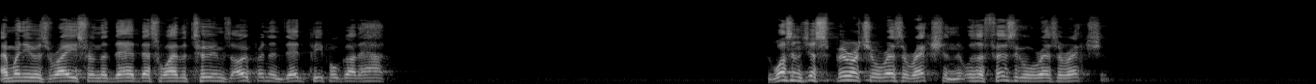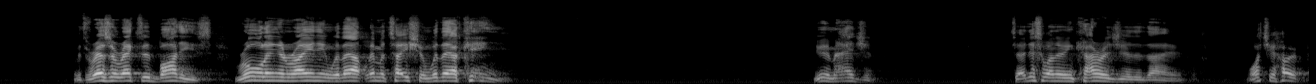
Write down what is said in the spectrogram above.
and when he was raised from the dead. That's why the tombs opened and dead people got out. It wasn't just spiritual resurrection, it was a physical resurrection. With resurrected bodies, ruling and reigning without limitation with our King. You imagine. So I just want to encourage you today. What's your hope?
